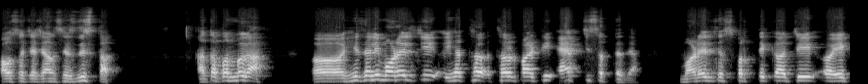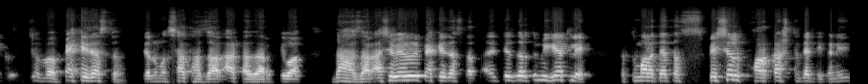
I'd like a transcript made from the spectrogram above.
पावसाच्या चान्सेस दिसतात. आता पण बघा हे ही झाली मॉडेलची ह्या थर्ड पार्टी ऍपची द्या. मॉडेलच्या प्रत्येकाची एक पॅकेज असतं. त्याला मग सात हजार आठ हजार किंवा दहा हजार असे वेगवेगळे पॅकेज असतात. आणि ते जर तुम्ही घेतले तर तुम्हाला त्याचा स्पेशल फॉरकास्ट त्या ठिकाणी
